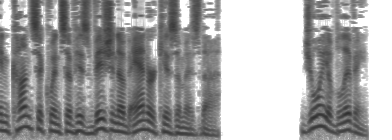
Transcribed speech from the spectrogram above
in consequence of his vision of anarchism as the joy of living,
